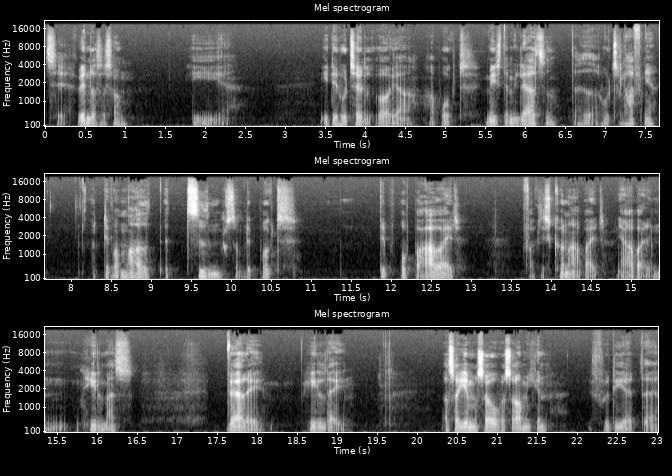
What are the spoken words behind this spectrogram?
til vintersæson i, uh, i det hotel, hvor jeg har brugt mest af min læretid, der hedder Hotel Hafnia. Og det var meget af tiden, som blev brugt, det blev brugt på arbejde. Faktisk kun arbejde. Jeg arbejdede en, en hel masse. Hver dag, hele dagen. Og så hjem og sove og så om igen. Fordi at øh,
